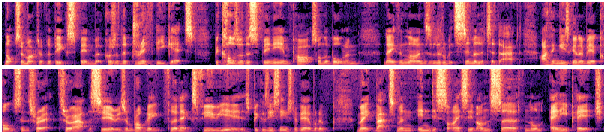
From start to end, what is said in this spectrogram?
not so much of the big spin, but because of the drift he gets because of the spin he imparts on the ball. And Nathan Lyon is a little bit similar to that. I think he's going to be a constant threat throughout the series and probably for the next few years because he seems to be able to make batsmen indecisive, uncertain on any pitch.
